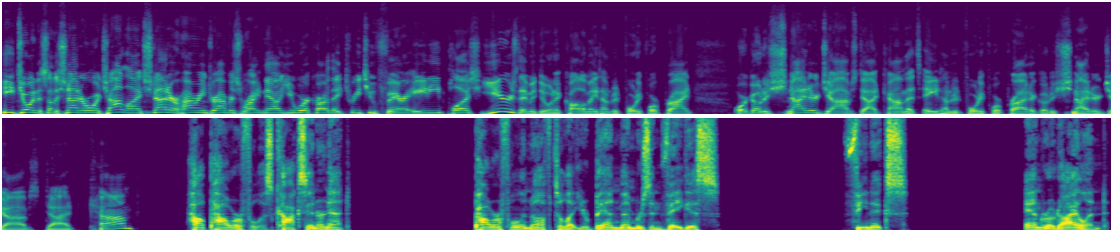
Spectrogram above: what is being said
He joined us on the Schneider Orange Hotline. Schneider hiring drivers right now. You work hard, they treat you fair. 80 plus years they've been doing it. Call them 844 Pride or go to SchneiderJobs.com. That's 844 Pride or go to SchneiderJobs.com. How powerful is Cox Internet? Powerful enough to let your band members in Vegas, Phoenix, and Rhode Island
